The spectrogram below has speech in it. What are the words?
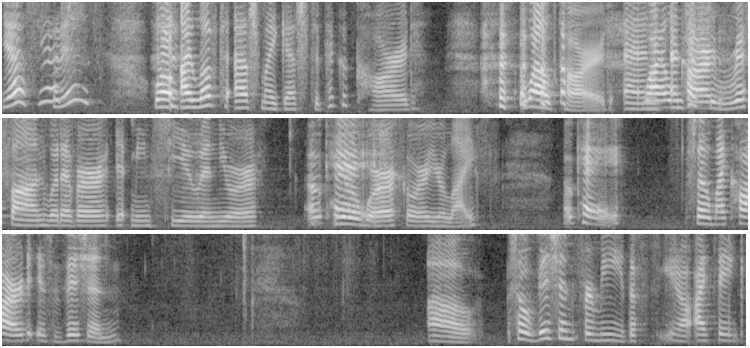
Yes, Yes. it is. Well, I love to ask my guests to pick a card, a wild card, and, Wild and card. just riff on whatever it means to you in your Okay. your work or your life. Okay. So my card is vision. Uh, so vision for me, the you know, I think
